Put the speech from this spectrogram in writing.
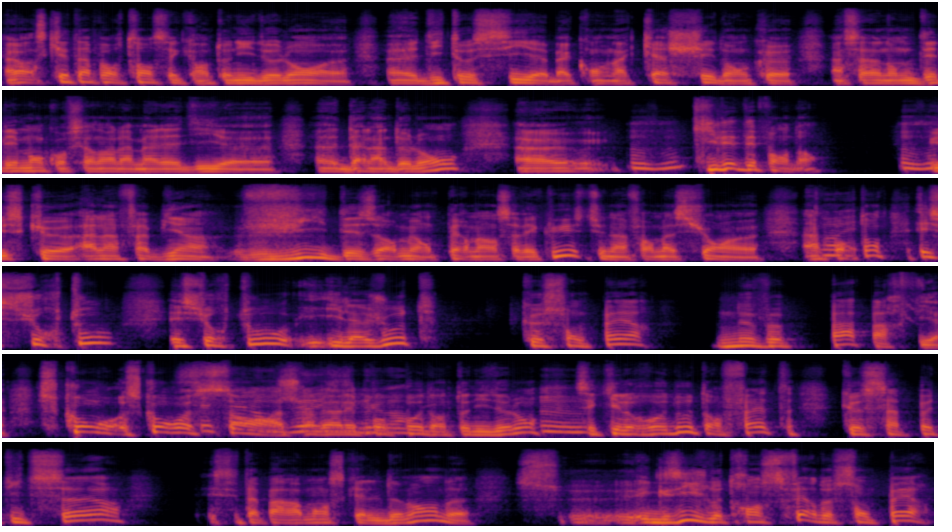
Alors, ce qui est important, c'est qu'Anthony Delon euh, euh, dit aussi euh, bah, qu'on a caché donc un certain nombre d'éléments concernant la maladie d'Alain Delon, mhm. qu'il est dépendant. Mhm. puisque Alain Fabien vit désormais en permanence avec lui, c'est une information importante. Et surtout, et surtout, il ajoute que son père ne veut pas partir. Ce qu'on ce qu'on ressent à travers les propos d'Anthony Delon, mm. c'est qu'il redoute en fait que sa petite sœur et c'est apparemment ce qu'elle demande, euh, exige le transfert de son père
